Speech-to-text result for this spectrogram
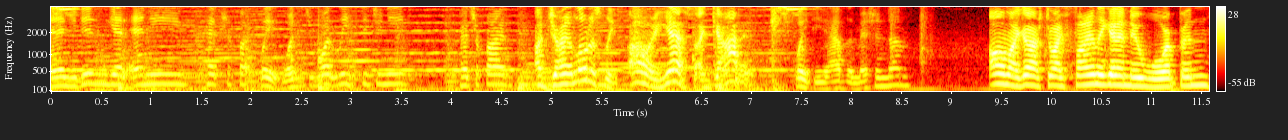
And you didn't get any petrified. Wait, what did you? What leaf did you need? Petrified? A giant lotus leaf. Oh yes, I got it. Wait, do you have the mission done? Oh my gosh, do I finally get a new warpin?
